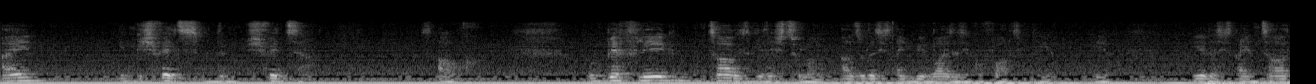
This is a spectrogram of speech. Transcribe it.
ein in Geschwätz mit dem Schwätzer. Das auch und wir pflegen tagesgerecht zu leben. Also das ist ein Beweis, dass sie Kuffar sind. Hier, hier, hier, das ist ein Tat,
